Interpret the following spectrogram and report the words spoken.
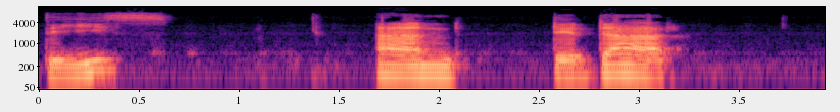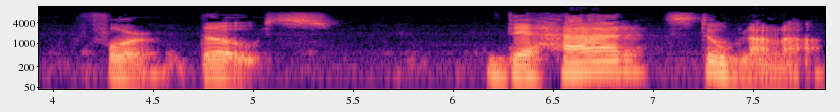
these and det där for those. Det här stolarna.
